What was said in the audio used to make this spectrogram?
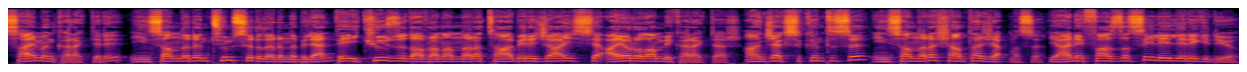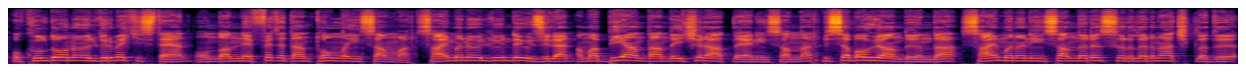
Simon karakteri insanların tüm sırlarını bilen ve ikiyüzlü davrananlara tabiri caizse ayar olan bir karakter. Ancak sıkıntısı insanlara şantaj yapması. Yani fazlasıyla ileri gidiyor. Okulda onu öldürmek isteyen, ondan nefret eden tonla insan var. Simon öldüğünde üzülen ama bir yandan da içi rahatlayan insanlar bir sabah uyandığında Simon'ın insanların sırlarını açıkladığı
